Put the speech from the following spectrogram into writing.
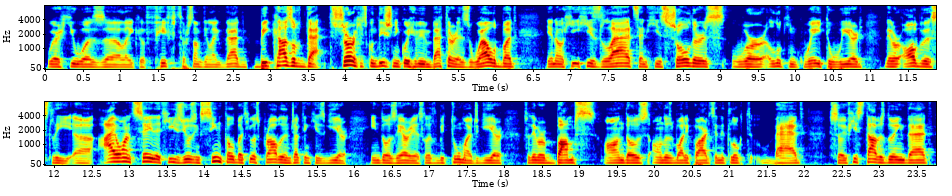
where he was uh, like a fifth or something like that. Because of that, sure, his conditioning could have been better as well, but you know, he, his lats and his shoulders were looking way too weird. They were obviously, uh, I won't say that he's using Synthol, but he was probably injecting his gear in those areas, a little bit too much gear. So there were bumps on those on those body parts, and it looked bad. So if he stops doing that,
